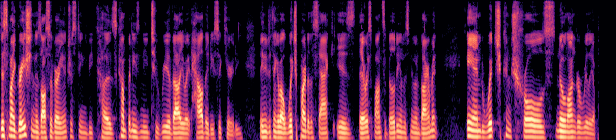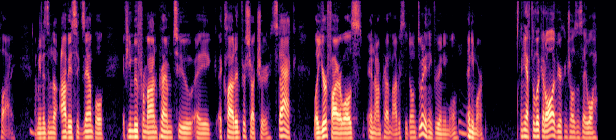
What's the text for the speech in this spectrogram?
this migration is also very interesting because companies need to reevaluate how they do security. They need to think about which part of the stack is their responsibility in this new environment and which controls no longer really apply. I mean, as an obvious example, if you move from on prem to a, a, cloud infrastructure stack, well, your firewalls in on prem obviously don't do anything for you anymore. Mm-hmm. anymore. And you have to look at all of your controls and say, well,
